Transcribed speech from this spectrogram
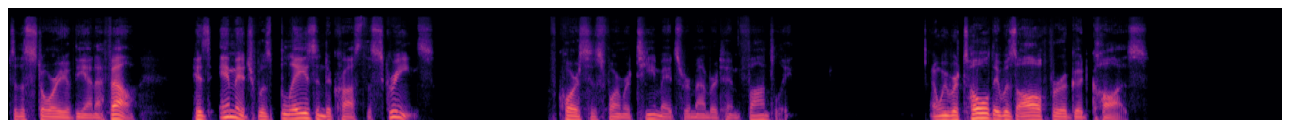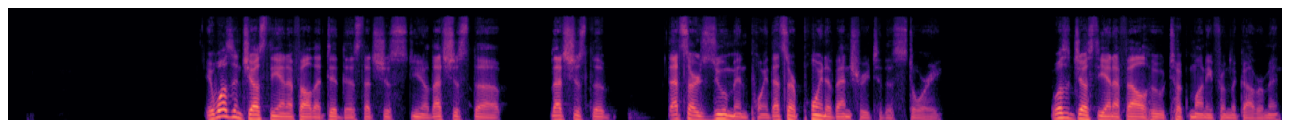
to the story of the NFL. His image was blazoned across the screens. Of course, his former teammates remembered him fondly. And we were told it was all for a good cause. it wasn't just the NFL that did this. That's just, you know, that's just the that's just the that's our zoom in point. That's our point of entry to this story. It wasn't just the NFL who took money from the government.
